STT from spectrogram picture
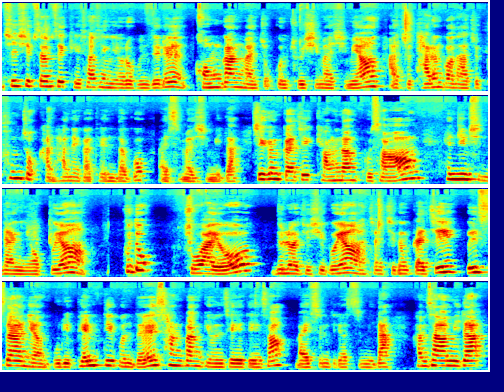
73세 기사생 여러분들은 건강만 조금 조심하시면 아주 다른 건 아주 풍족한 한 해가 된다고 말씀하십니다. 지금까지 경남 고성 햇님 신당이었고요. 구독, 좋아요 눌러주시고요. 자, 지금까지 을사년 우리 뱀띠분들 상반기 운세에 대해서 말씀드렸습니다. 감사합니다.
